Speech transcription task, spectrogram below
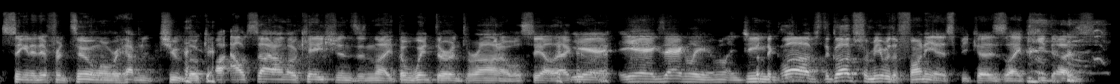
singing a different tune when we're having to shoot lo- outside on locations in like the winter in Toronto. We'll see how that goes. Yeah, yeah, exactly. I'm like, geez. But the gloves, the gloves for me were the funniest because like he does.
